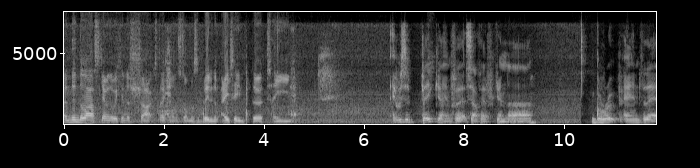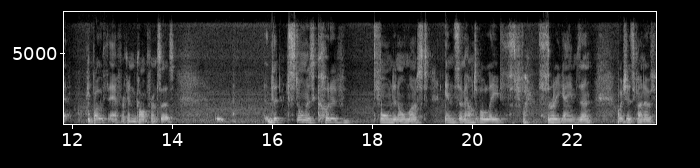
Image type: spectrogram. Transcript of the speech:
And then the last game of the weekend, the Sharks taking on the Stormers and beating them 18-13. It was a big game for that South African uh, group and for that both African conferences. The Stormers could have formed an almost insurmountable lead th- three games in, which is kind of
